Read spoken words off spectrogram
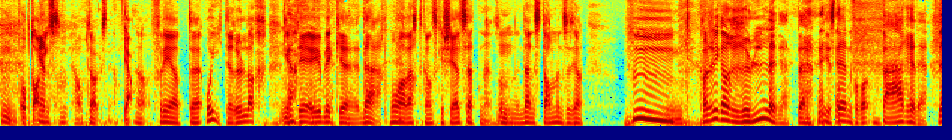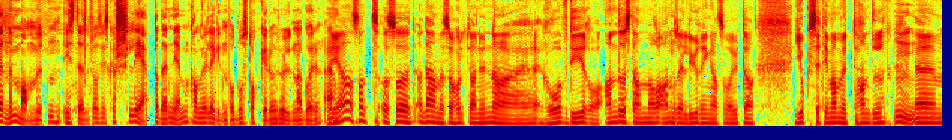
Mm, oppdagelsen. ja, oppdagelsen, ja. ja. Fordi at eh, Oi, det ruller! Det øyeblikket der må ha vært ganske sjelsettende. Sånn, mm. Den stammen som sier Hmm, kanskje vi kan rulle dette istedenfor å bære det. Denne mammuten, istedenfor at vi skal slepe den hjem, kan vi legge den på noen stokker og rulle den av gårde. Ja, ja sant. Og, så, og, dermed så holdt du han unna eh, rovdyr og andre stammer og andre luringer som var ute og jukset i mammuthandelen. Mm. Um,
